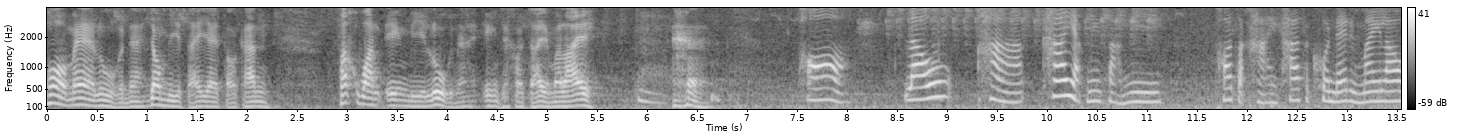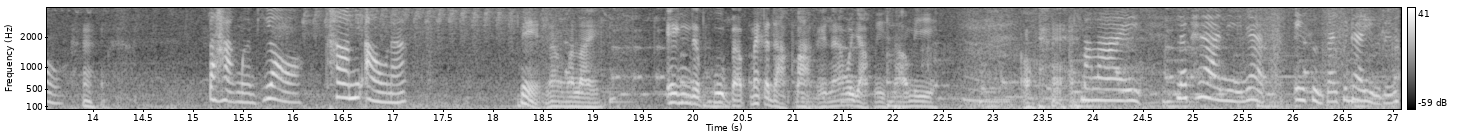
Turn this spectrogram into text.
พ่อแม่ลูกกันนะย่อมมีสายใยต่อกัน สักวันเองมีลูกนะ เองจะเข้าใจมาไรพ่อ แล้วหาข้าอยากมีสามี พ่อจะหายข้าสักคนได้หรือไม่เล่า แต่หากเหมือนพี่รอข้าไม่เอานะ นี่นางมาลัย เองเนี่ยพูดแบบไม่กระดากปากเลยนะ ว่าอยากมีสามี เอามาลายแล้วเพลานี้เนี่ยเองสนใจผู้ใดอยู่หรือ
